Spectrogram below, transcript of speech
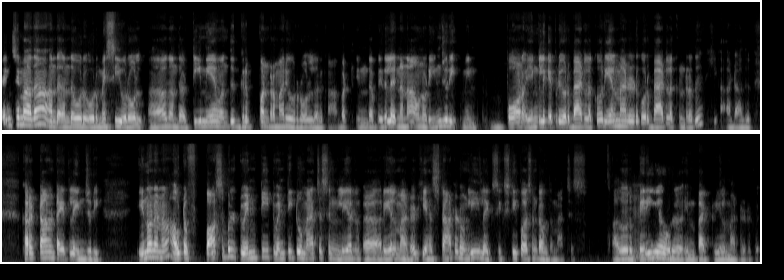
பென்சிமா தான் அந்த அந்த ஒரு ஒரு மெஸ்ஸி ரோல் அதாவது அந்த டீமையே வந்து கிரிப் பண்ற மாதிரி ஒரு ரோல்ல இருக்கான். பட் இந்த இதுல என்னன்னா அவனோட இன்ஜுரி மீன் போன எங்களுக்கு எப்படி ஒரு பேட் லக்கோ ரியல் மேட்ரிடுக்கு ஒரு பேட் லக்ன்றது அது கரெக்டான டயத்துல இன்ஜுரி இன்னொன்னு என்ன out of possible twenty twenty two matches in Real Real Madrid he has started only like sixty percent of the matches அது ஒரு. பெரிய ஒரு இம்பாக்ட் ரியல் மேட்ரிடுக்கு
